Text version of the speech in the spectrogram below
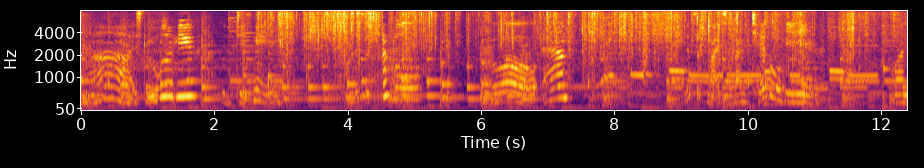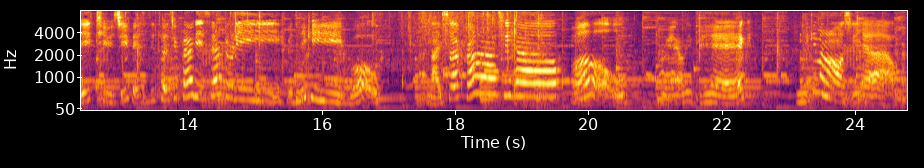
Nice ruler here Disney. This is pencil. Oh, and this is nice timetable here. Monday, Tuesday, Wednesday, Thursday, Friday, Saturday with Mickey. Whoa. Nice surprise we have. Whoa. Very big. Mouse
